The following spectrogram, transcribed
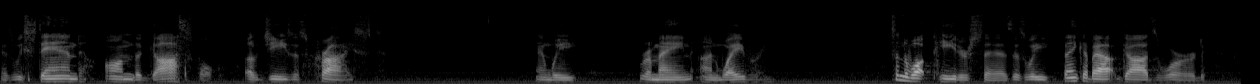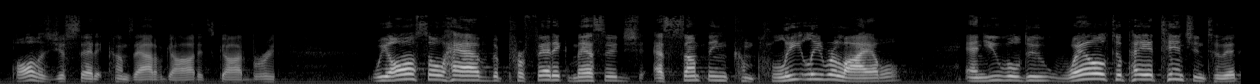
as we stand on the gospel of Jesus Christ and we remain unwavering. Listen to what Peter says as we think about God's Word. Paul has just said it comes out of God, it's God breathed we also have the prophetic message as something completely reliable, and you will do well to pay attention to it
